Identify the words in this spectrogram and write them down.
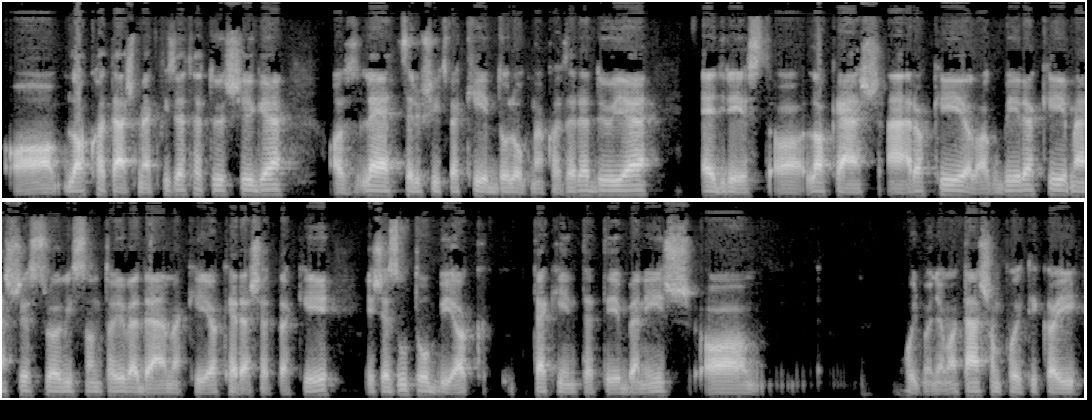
a lakhatás megfizethetősége az leegyszerűsítve két dolognak az eredője, egyrészt a lakás áraké, a lakbéreké, másrésztről viszont a jövedelmeké, a kereseteké, és ez utóbbiak tekintetében is a, hogy mondjam, a társadalompolitikai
